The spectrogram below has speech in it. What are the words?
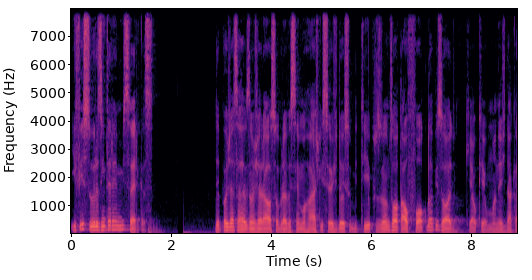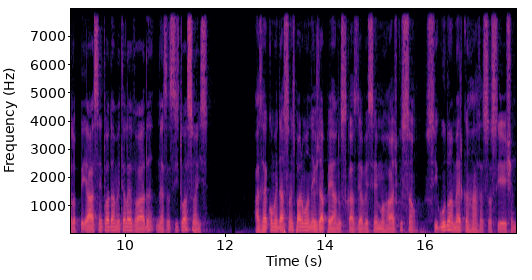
e fissuras interhemisféricas. Depois dessa revisão geral sobre a AVC hemorrágico e seus dois subtipos, vamos voltar ao foco do episódio, que é o que? O manejo daquela PA acentuadamente elevada nessas situações. As recomendações para o manejo da PA nos casos de AVC hemorrágico são, segundo a American Heart Association,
